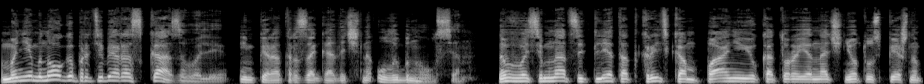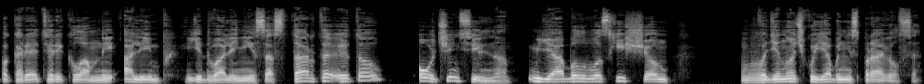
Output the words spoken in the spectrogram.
мне много про тебя рассказывали», — император загадочно улыбнулся. В 18 лет открыть компанию, которая начнет успешно покорять рекламный Олимп едва ли не со старта, это очень сильно. Я был восхищен. В одиночку я бы не справился.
